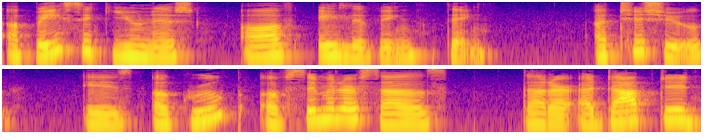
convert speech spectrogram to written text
a basic unit of a living thing. A tissue is a group of similar cells that are adapted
